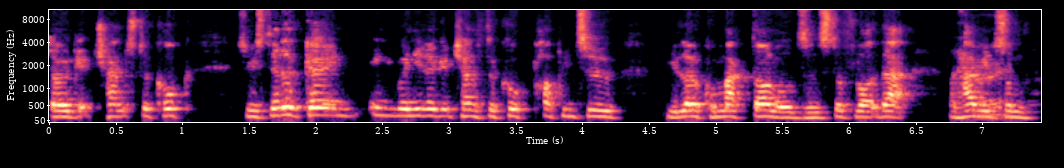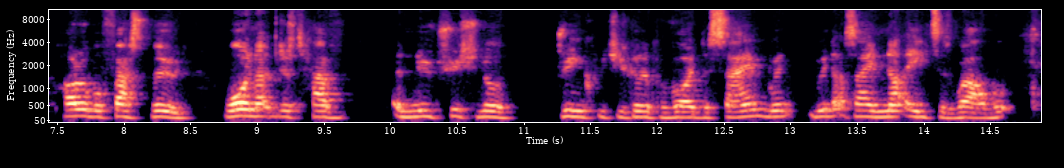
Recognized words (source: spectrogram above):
don't get a chance to cook. So instead of going when you don't get a chance to cook, pop into your local McDonald's and stuff like that, and having right. some horrible fast food. Why not just have a nutritional drink which is going to provide the same? We're, we're not saying not eat as well, but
